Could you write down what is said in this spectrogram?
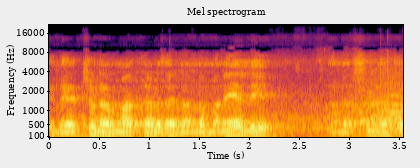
ಇನ್ನು ಹೆಚ್ಚು ನಾನು ಮಾತನಾಡಿದೆ ನನ್ನ ಮನೆಯಲ್ಲಿ ನನ್ನ ಶ್ರೀಮತಿ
